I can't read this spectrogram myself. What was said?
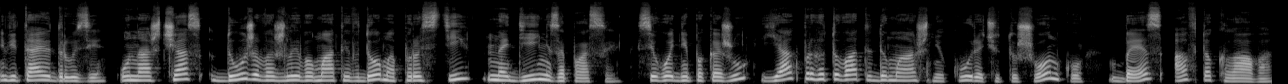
Вітаю, друзі! У наш час дуже важливо мати вдома прості надійні запаси. Сьогодні покажу, як приготувати домашню курячу тушонку без автоклава.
